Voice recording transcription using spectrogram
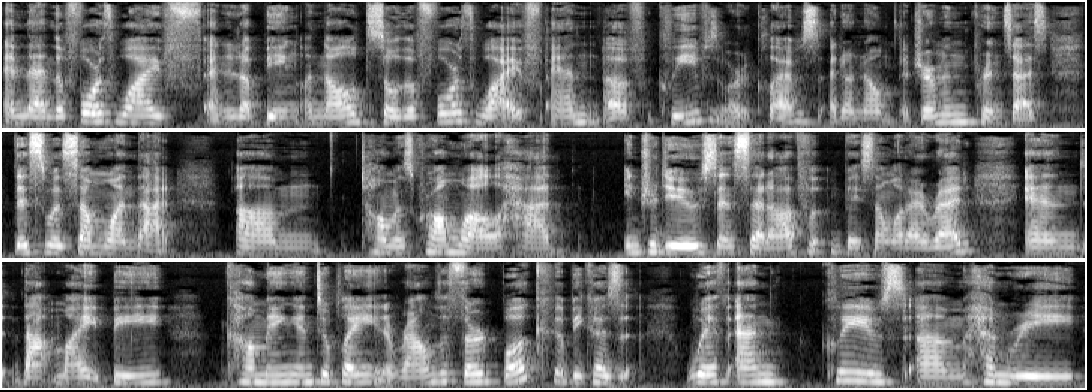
and then the fourth wife ended up being annulled. So the fourth wife, Anne of Cleves or Cleves, I don't know, a German princess. This was someone that um, Thomas Cromwell had introduced and set up based on what I read, and that might be coming into play around the third book because with Anne Cleves, um, Henry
